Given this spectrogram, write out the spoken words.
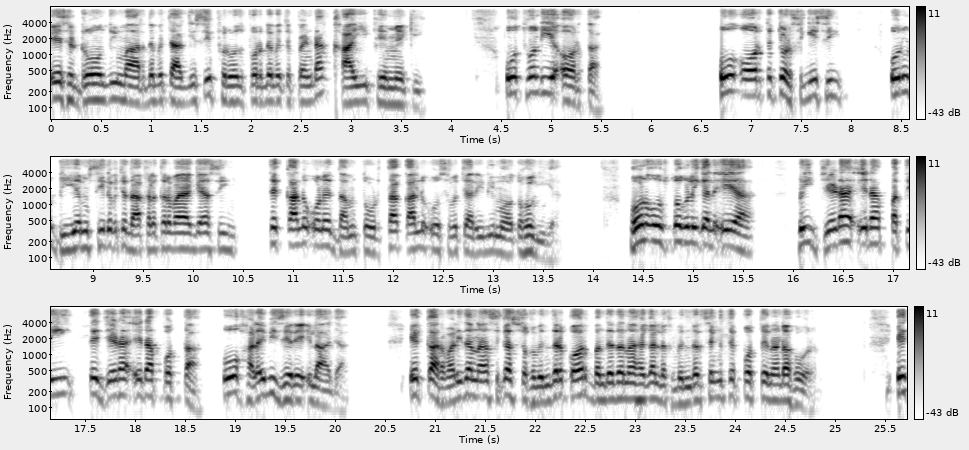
ਇਸ ਡਰੋਨ ਦੀ ਮਾਰ ਦੇ ਵਿੱਚ ਆ ਗਈ ਸੀ, ਫਿਰੋਜ਼ਪੁਰ ਦੇ ਵਿੱਚ ਪਿੰਡ ਆ ਖਾਈ ਫੇਮੇ ਕੀ। ਉਥੋਂ ਦੀ ਇਹ ਔਰਤ ਆ। ਉਹ ਔਰਤ ਝੁਲਸ ਗਈ ਸੀ। ਉਹਨੂੰ ਡੀਐਮਸੀ ਦੇ ਵਿੱਚ ਦਾਖਲ ਕਰਵਾਇਆ ਗਿਆ ਸੀ ਤੇ ਕੱਲ ਉਹਨੇ ਦਮ ਤੋੜਤਾ ਕੱਲ ਉਸ ਵਿਚਾਰੀ ਦੀ ਮੌਤ ਹੋ ਗਈ ਆ। ਹੁਣ ਉਸ ਤੋਂ ਅਗਲੀ ਗੱਲ ਇਹ ਆ ਵੀ ਜਿਹੜਾ ਇਹਦਾ ਪਤੀ ਤੇ ਜਿਹੜਾ ਇਹਦਾ ਪੁੱਤ ਆ, ਉਹ ਹਲੇ ਵੀ ਜ਼ੇਰੇ ਇਲਾਜ ਆ। ਇਹ ਘਰ ਵਾਲੀ ਦਾ ਨਾਮ ਸੀਗਾ ਸੁਖਵਿੰਦਰ ਕੌਰ, ਬੰਦੇ ਦਾ ਨਾਮ ਹੈਗਾ ਲਖਵਿੰਦਰ ਸਿੰਘ ਤੇ ਪੁੱਤ ਇਹਨਾਂ ਦਾ ਹੋਰ ਇਹ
